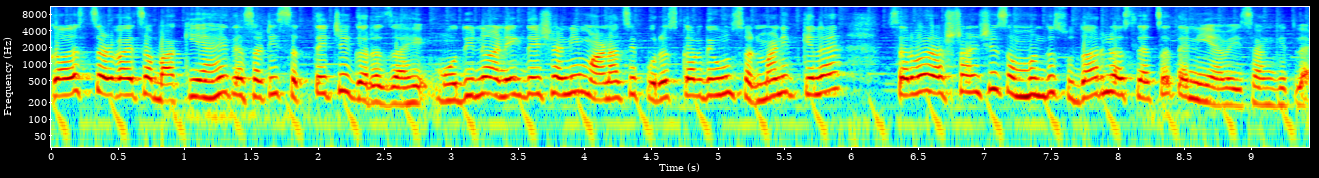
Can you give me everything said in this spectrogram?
कळस चढवायचा बाकी आहे त्यासाठी सत्तेची गरज आहे. मोदीनं अनेक देशांनी मानाचे पुरस्कार देऊन सन्मानित केलंय. सर्व राष्ट्रांशी संबंध सुधारले असल्याचं त्यांनी यावेळी सांगितलंय.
